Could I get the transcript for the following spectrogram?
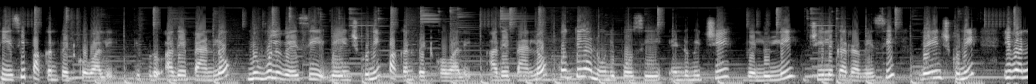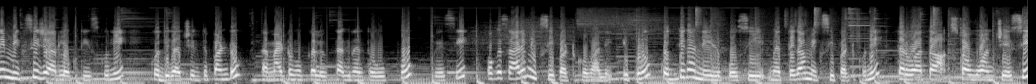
తీసి పక్కన పెట్టుకోవాలి. ఇప్పుడు అదే పాన్లో నువ్వులు వేసి వేయించుకుని పక్కన పెట్టుకోవాలి. అదే పాన్లో కొద్దిగా నూనె పోసి ఎండుమిర్చి వెల్లుల్లి జీలకర్ర వేసి వేయించుకుని ఇవన్నీ మిక్సీ జార్లోకి తీసుకుని కొద్దిగా చింతపండు టమాటో ముక్కలు తగినంత ఉప్పు వేసి ఒకసారి మిక్సీ పట్టుకోవాలి. ఇప్పుడు కొద్దిగా నీళ్ళు పోసి మెత్తగా మిక్సీ పట్టుకుని తర్వాత స్టవ్ ఆన్ చేసి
